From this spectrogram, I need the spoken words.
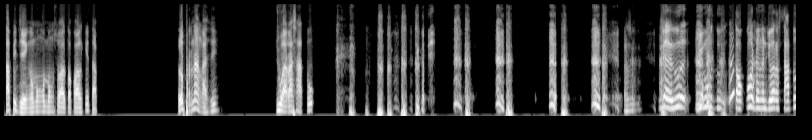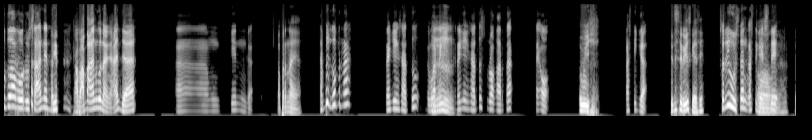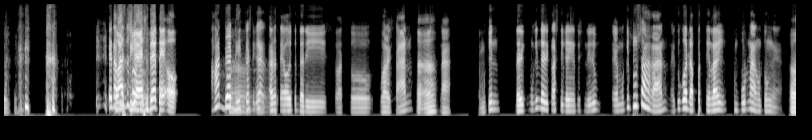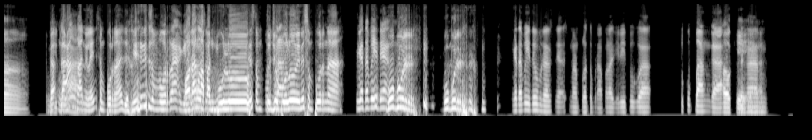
Tapi J ngomong-ngomong soal tokoh Alkitab, lo pernah nggak sih juara satu? langsung enggak gue bingung tuh tokoh dengan juara satu tuh apa urusannya dit Gak apa-apa kan gue nanya aja. Eh, mungkin enggak Gak pernah ya? tapi gue pernah ranking satu eh, bukan Hmm. ranking, ranking satu Purwakarta TO Wih, kelas 3 itu serius gak sih? seriusan kelas 3 SD Oh, oke, oke. eh tapi Kelas itu 3 suatu- SD TO. Ada dit kelas 3 Ah, ada. TO itu dari suatu warisan Heeh. ya mungkin dari mungkin dari kelas 3 nya itu sendiri eh mungkin susah kan nah, itu gua dapet nilai sempurna untungnya Ya, Nggak puji nggak Tuhan. angka nilainya sempurna aja. ini sempurna gitu Orang langsung. 80, Dia sempurna 70 ini sempurna. enggak tapi dia Bubur. Bubur. enggak tapi itu benar ya 90 atau berapa lah jadi itu gua cukup bangga Oke. dengan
